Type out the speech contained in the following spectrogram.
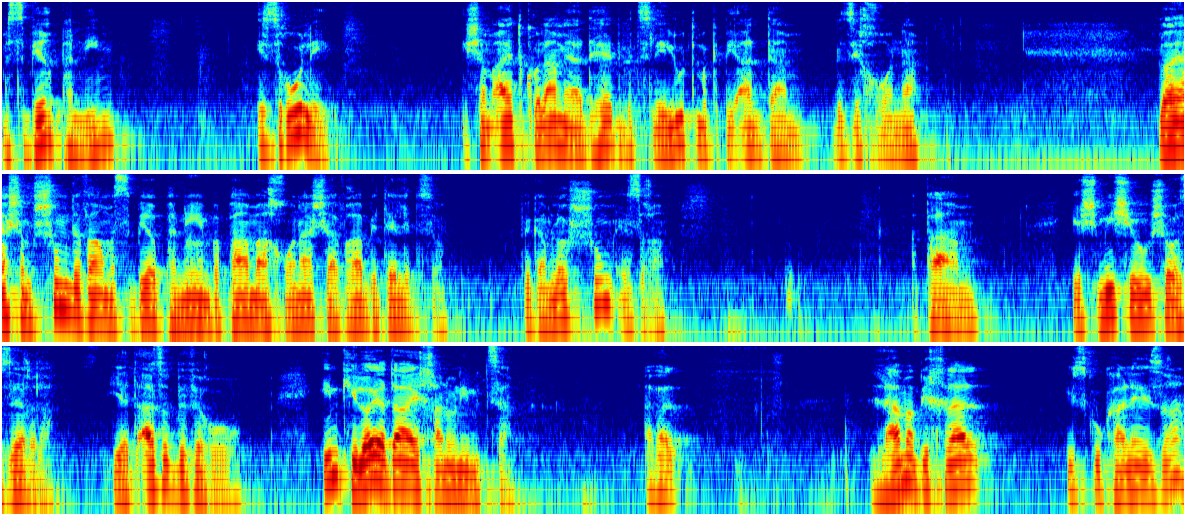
מסביר פנים? עזרו לי. היא שמעה את קולה מהדהד בצלילות מקפיאת דם, בזיכרונה. לא היה שם שום דבר מסביר פנים בפעם האחרונה שעברה בדלת זו, וגם לא שום עזרה. הפעם יש מישהו שעוזר לה. היא ידעה זאת בבירור, אם כי לא ידעה היכן הוא נמצא. אבל למה בכלל היא זקוקה לעזרה?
